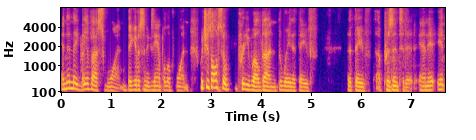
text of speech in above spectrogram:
And then they right. give us one. They give us an example of one, which is also pretty well done. The way that they've that they've uh, presented it, and it it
